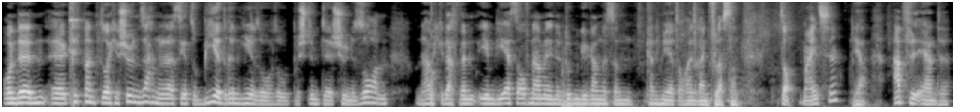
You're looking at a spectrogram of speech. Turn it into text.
Und dann äh, kriegt man solche schönen Sachen. Und da ist jetzt so Bier drin hier, so, so bestimmte schöne Sorten. Und da habe ich gedacht, wenn eben die erste Aufnahme in den Dutten gegangen ist, dann kann ich mir jetzt auch einen reinpflastern. So, Meinst du? ja, Apfelernte.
